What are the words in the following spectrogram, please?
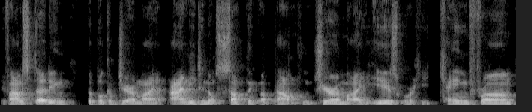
If I'm studying the book of Jeremiah, I need to know something about who Jeremiah is, where he came from,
